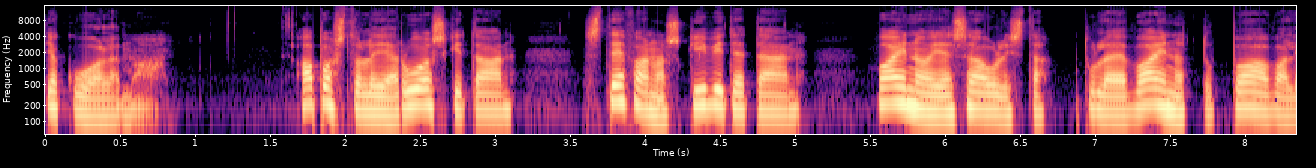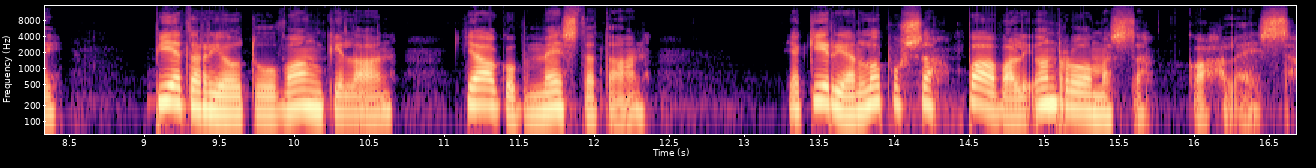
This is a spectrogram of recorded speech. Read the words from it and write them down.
ja kuolemaa. Apostoleja ruoskitaan, Stefanos kivitetään, vainoja Saulista tulee vainottu Paavali, Pietari joutuu vankilaan, Jaakob mestataan ja kirjan lopussa Paavali on Roomassa kahleissa.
